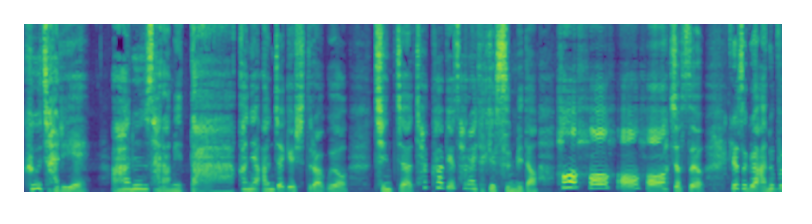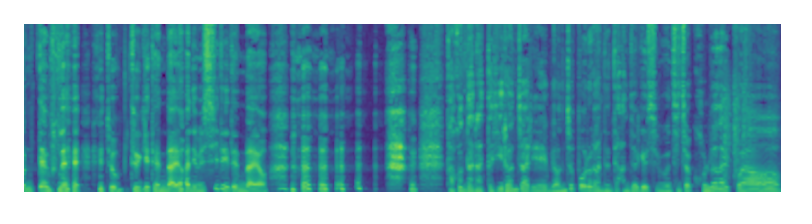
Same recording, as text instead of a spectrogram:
그 자리에 아는 사람이 딱 그냥 앉아 계시더라고요. 진짜 착하게 살아야 되겠습니다. 하하하하 하셨어요. 그래서 그 아는 분 때문에 좀 득이 됐나요? 아니면 실이 됐나요? 더군다나 또 이런 자리에 면접 보러 갔는데 앉아 계시면 진짜 곤란할 거야.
